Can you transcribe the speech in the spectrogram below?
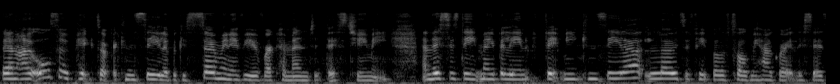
Then I also picked up a concealer because so many of you have recommended this to me. And this is the Maybelline Fit Me concealer. Loads of people have told me how great this is.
